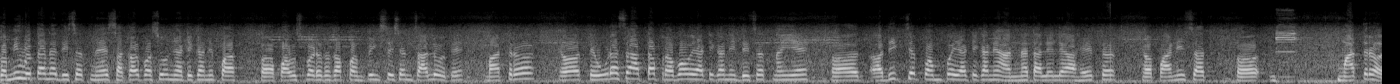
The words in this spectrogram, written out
कमी होताना दिसत नाही. सकाळपासून या ठिकाणी पा पाऊस पडत होता. पंपिंग स्टेशन चालू होते. मात्र तेवढासा आता प्रभाव या ठिकाणी दिसत नाही आहे अधिकचे पंप या ठिकाणी आणण्यात आलेले आहेत. पाणी सात मात्र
